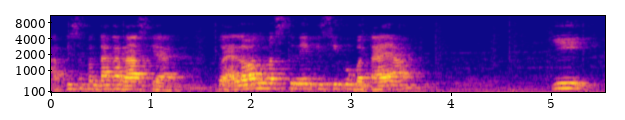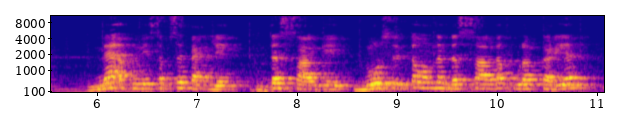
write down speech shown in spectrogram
आपकी सफलता का राज क्या है? तो एलॉन मस्क ने किसी को बताया कि मैं अपने सबसे पहले 10 साल के नोट्स लिखता हूँ। अपना 10 साल का पूरा करियर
